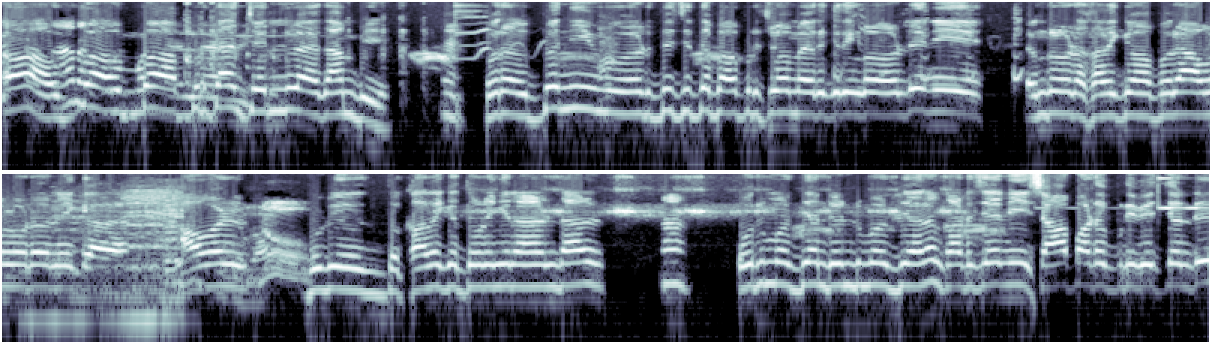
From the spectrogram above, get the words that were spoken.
அப்பா அப்பா அப்படித்தான் சொல்லுவேன் தம்பி. ஒரு இப்ப நீ எடுத்து சித்தப்பா அப்படி சும்மா இருக்கிறீங்களோட்டு நீ எங்களோட கதைக்க போல அவளோட நினைக்காத அவள் கதைக்க தொடங்கினாண்டால் ஒரு மத்தியானம் ரெண்டு மத்தியானம் கடைசியா நீ சாப்பாடு இப்படி வச்சுட்டு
